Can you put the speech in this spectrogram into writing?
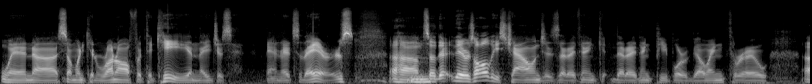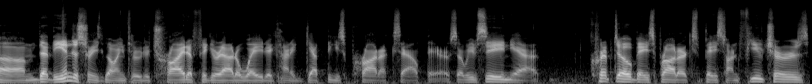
when uh, someone can run off with the key and they just and it's theirs. Um, mm-hmm. So there's all these challenges that I think that I think people are going through, um, that the industry is going through to try to figure out a way to kind of get these products out there. So we've seen, yeah, crypto based products based on futures.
